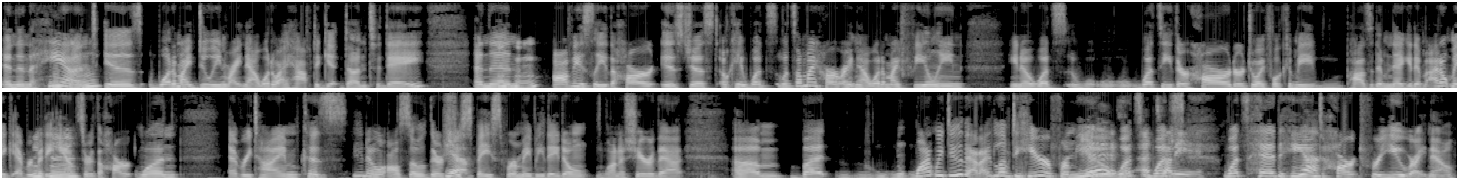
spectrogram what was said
And then the hand mm-hmm. is, what am I doing right now? What do I have to get done today? And then mm-hmm. obviously the heart is just, okay, what's what's on my heart right now? What am I feeling? You know what's what's either hard or joyful it can be positive negative i don't make everybody mm-hmm. answer the heart one every time because you know also there's yeah. just space for maybe they don't want to share that um, but why don't we do that i'd love to hear from you yes, what's actually. what's what's head hand yeah. heart for you right now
